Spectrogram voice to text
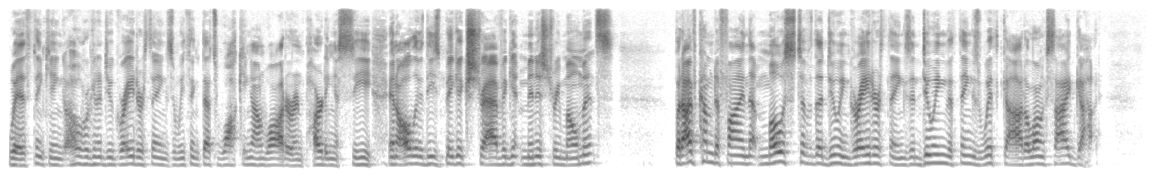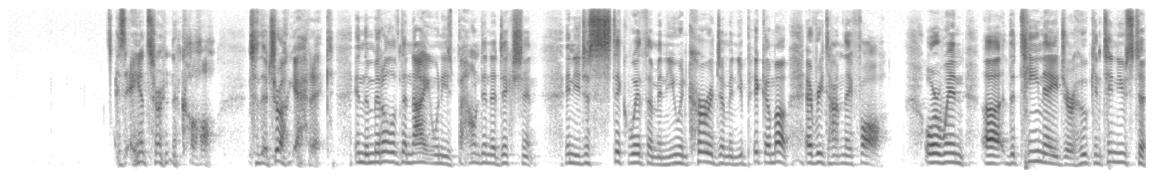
with thinking, oh, we're going to do greater things. And we think that's walking on water and parting a sea and all of these big, extravagant ministry moments. But I've come to find that most of the doing greater things and doing the things with God, alongside God, is answering the call to the drug addict in the middle of the night when he's bound in addiction. And you just stick with him and you encourage him and you pick him up every time they fall or when uh, the teenager who continues to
